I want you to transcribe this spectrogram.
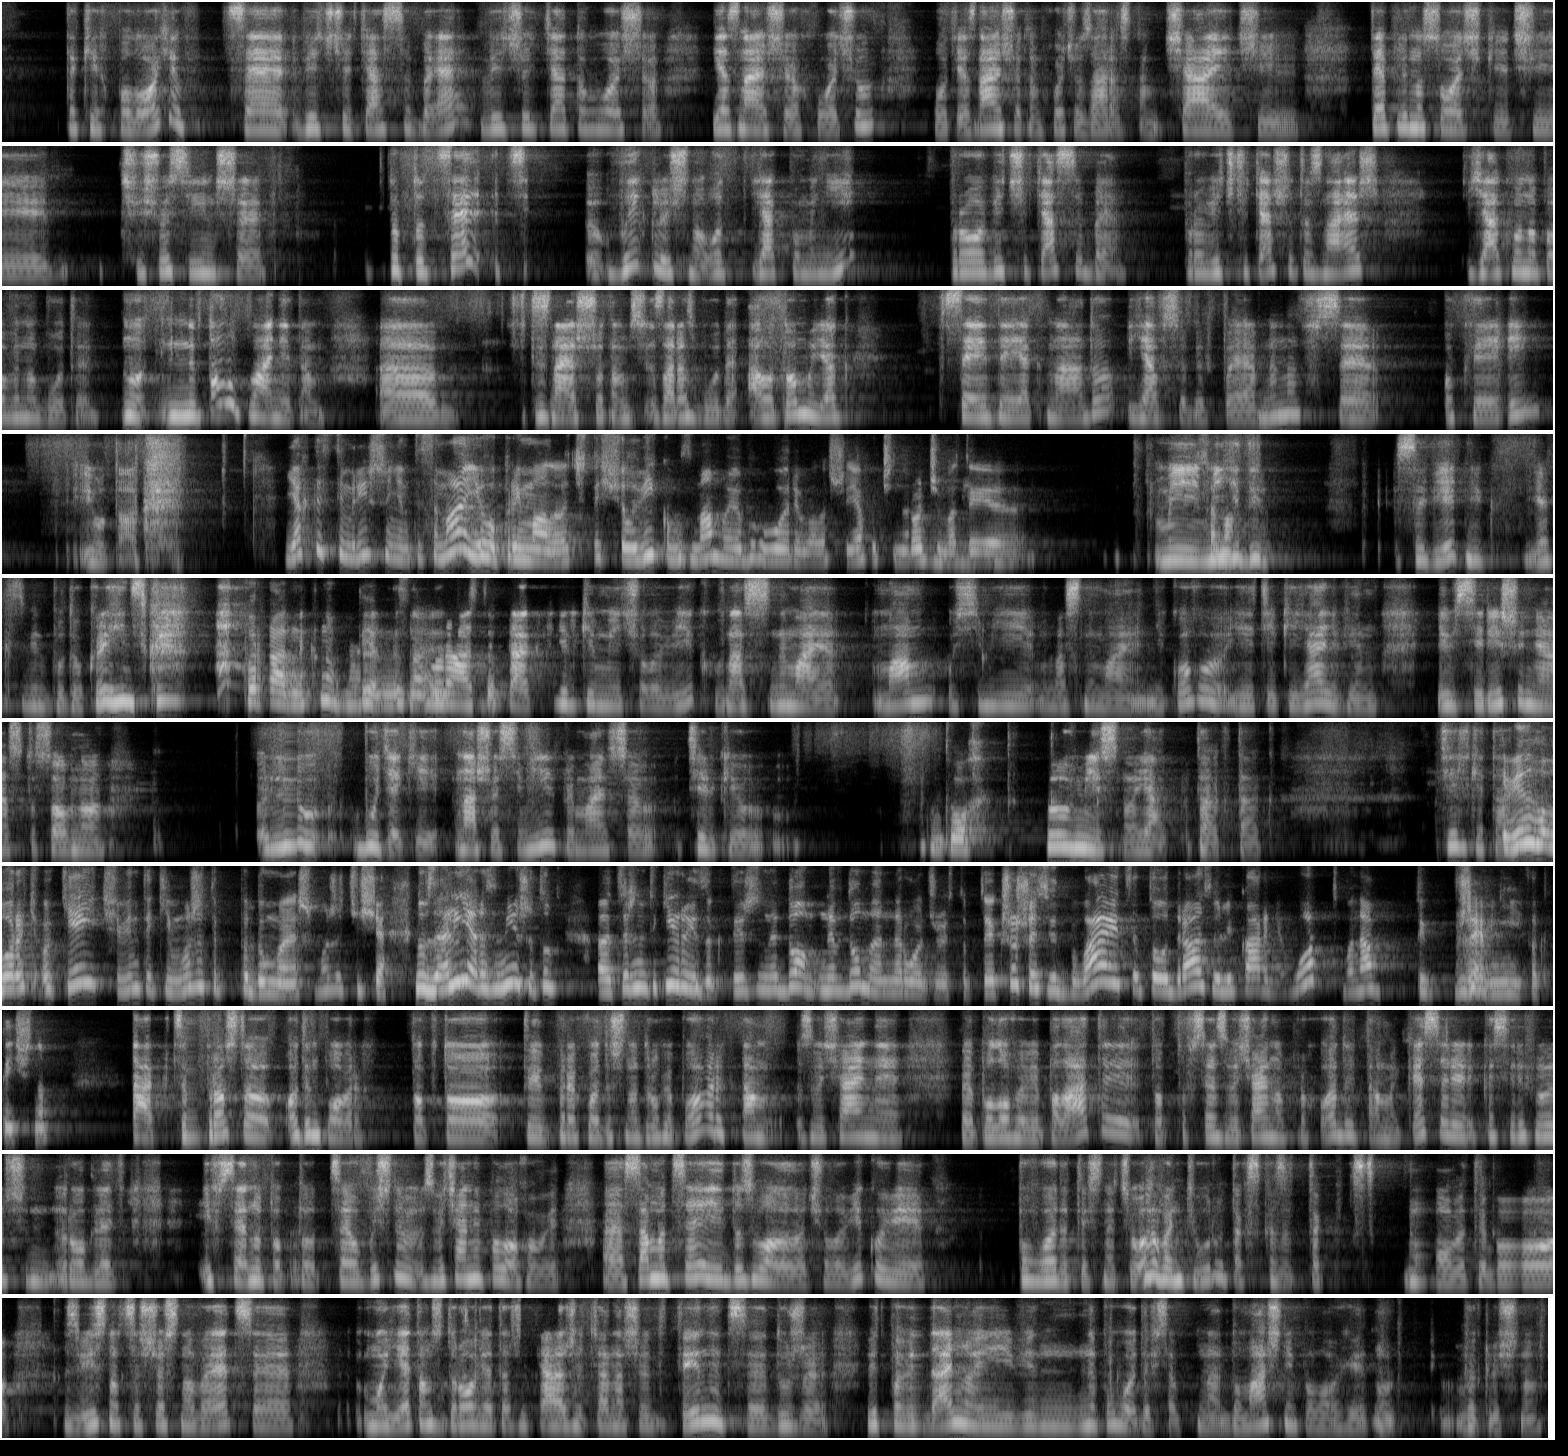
таких пологів це відчуття себе, відчуття того, що я знаю, що я хочу. От я знаю, що там хочу зараз там чай, чи теплі носочки, чи чи щось інше. Тобто, це виключно, от як по мені, про відчуття себе, про відчуття, що ти знаєш, як воно повинно бути. Ну, не в тому плані там, е, що ти знаєш, що там зараз буде, а у тому, як все йде як надо, я в собі впевнена, все окей, і отак. Як ти з цим рішенням? Ти сама його приймала? Чи ти з чоловіком, з мамою обговорювала, що я хочу народжувати? Мій мій єдиний совєтник, як він буде українською, Порадник, ну я не знаю. Порадник, так, тільки мій чоловік. В нас немає мам у сім'ї, у нас немає нікого, є тільки я і він. І всі рішення стосовно будь-які нашої сім'ї приймаються тільки вдвох. Вмісно, як так, так. Тільки так. І він говорить окей, чи він такий, може, ти подумаєш, може чи ще. Ну, взагалі, я розумію, що тут е, це ж не такий ризик, ти ж не дом, не вдома народжуєш. Тобто, якщо щось відбувається, то одразу лікарня, от вона ти вже в ній фактично. Так, це просто один поверх. Тобто ти переходиш на другий поверх, там звичайні е, пологові палати, тобто все звичайно проходить, там і кесарі, кесарів роблять, і все. Ну тобто, це обичний звичайний пологовий. Е, саме це і дозволило чоловікові погодитись на цю авантюру, так сказати, так мовити. Бо, звісно, це щось нове, це моє там здоров'я та життя, життя нашої дитини. Це дуже відповідально, і він не погодився на домашні пологи. Ну виключно.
